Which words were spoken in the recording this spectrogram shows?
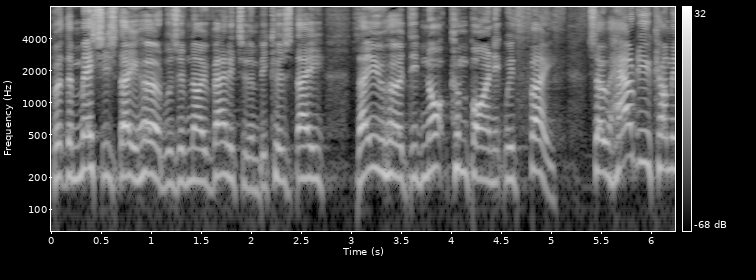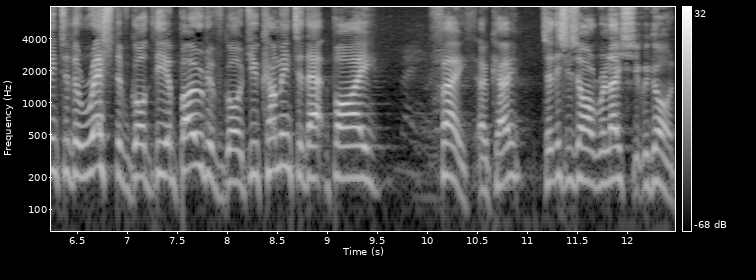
But the message they heard was of no value to them because they, they who heard did not combine it with faith. So, how do you come into the rest of God, the abode of God? You come into that by faith, okay? So, this is our relationship with God.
